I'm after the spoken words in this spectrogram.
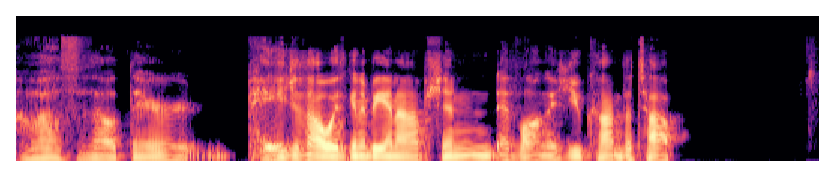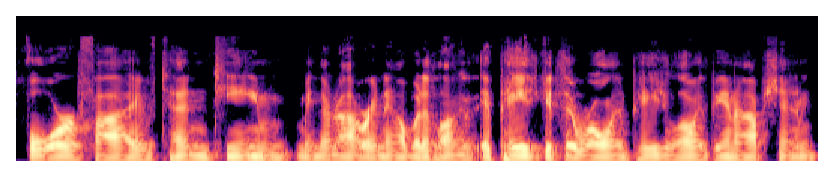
Who else is out there? Paige is always going to be an option as long as UConn the top four, five, ten team. I mean, they're not right now, but as long as if Paige gets it rolling, Paige will always be an option.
